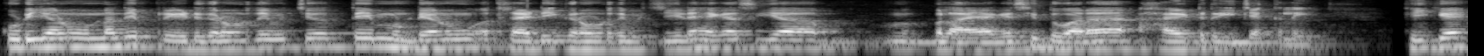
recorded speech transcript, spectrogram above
ਕੁੜੀਆਂ ਨੂੰ ਉਹਨਾਂ ਦੇ ਪਰੇਡ ਗਰਾਊਂਡ ਦੇ ਵਿੱਚ ਤੇ ਮੁੰਡਿਆਂ ਨੂੰ ਐਥਲੈਟਿਕ ਗਰਾਊਂਡ ਦੇ ਵਿੱਚ ਜਿਹੜਾ ਹੈਗਾ ਸੀਗਾ ਬੁਲਾਇਆ ਗਿਆ ਸੀ ਦੁਬਾਰਾ ਹਾਈਟ ਰੀਚੈਕ ਲਈ। ਠੀਕ ਹੈ?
